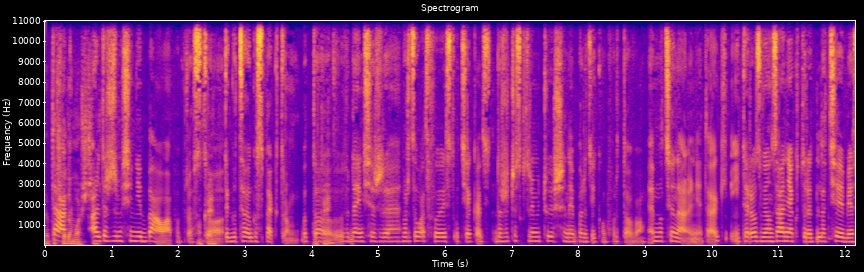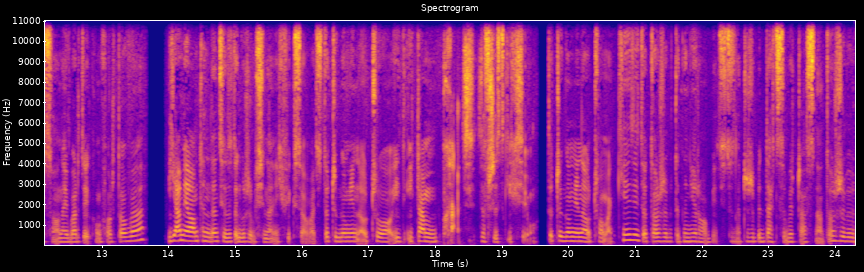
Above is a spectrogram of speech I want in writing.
tak, podświadomości. ale też, żebym się nie bała po prostu okay. tego całego spektrum, bo to okay. wydaje mi się, że bardzo łatwo jest uciekać do rzeczy, z którymi czujesz się najbardziej komfortowo, emocjonalnie, tak? I te rozwiązania, które dla ciebie są najbardziej komfortowe, ja miałam tendencję do tego, żeby się na nich fiksować. To, czego mnie nauczyło i, i tam pchać ze wszystkich sił. To, czego mnie nauczyło McKinsey, to to, żeby tego nie robić. To znaczy, żeby dać sobie czas na to, żeby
